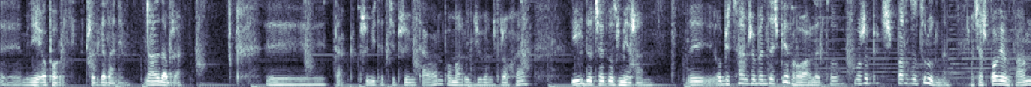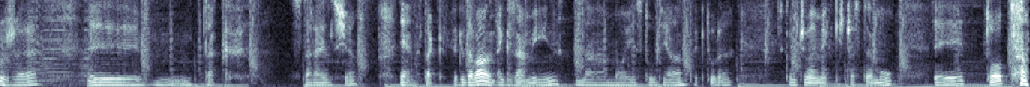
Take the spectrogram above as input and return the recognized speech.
y, mniej oporów przed gadaniem. No ale dobrze. Yy, tak, przywitać Cię przywitałem, pomarudziłem trochę i do czego zmierzam? Yy, obiecałem, że będę śpiewał, ale to może być bardzo trudne. Chociaż powiem Wam, że yy, tak starając się, nie, tak, jak zdawałem egzamin na moje studia, te, które skończyłem jakiś czas temu, yy, to tam,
